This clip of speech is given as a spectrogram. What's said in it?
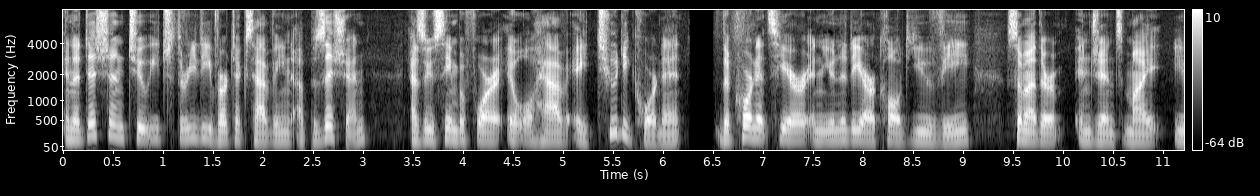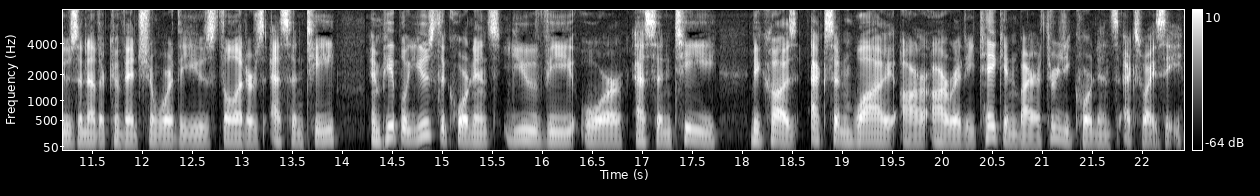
In addition to each 3D vertex having a position, as we've seen before, it will have a 2D coordinate. The coordinates here in Unity are called UV. Some other engines might use another convention where they use the letters S and T. And people use the coordinates UV or S and T because x and y are already taken by our 3D coordinates xyz.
